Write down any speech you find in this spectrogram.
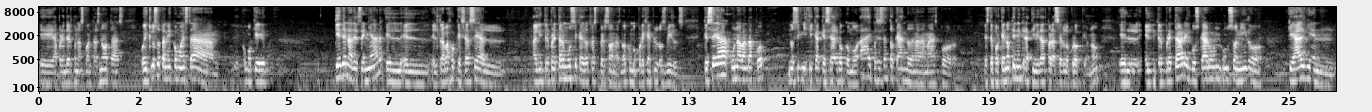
eh, aprenderte unas cuantas notas, o incluso también como esta, como que tienden a desdeñar el, el, trabajo que se hace al, al, interpretar música de otras personas, ¿no? Como por ejemplo los Beatles. Que sea una banda pop no significa que sea algo como, ay, pues están tocando nada más por, este, porque no tienen creatividad para hacer lo propio, ¿no? El, interpretar, el buscar un, un sonido que alguien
